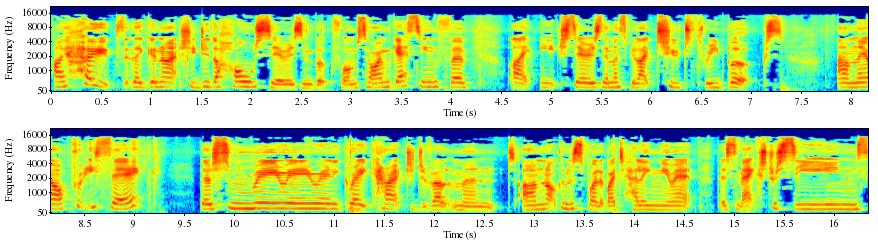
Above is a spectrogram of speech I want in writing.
I hope that they're going to actually do the whole series in book form. So I'm guessing for like each series there must be like two to three books, and they are pretty thick. There's some really, really, really great character development. I'm not going to spoil it by telling you it. There's some extra scenes.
